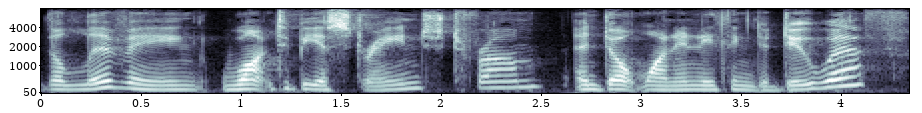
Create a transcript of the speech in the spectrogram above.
the living want to be estranged from and don't want anything to do with?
